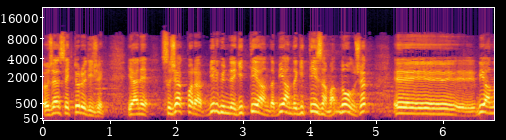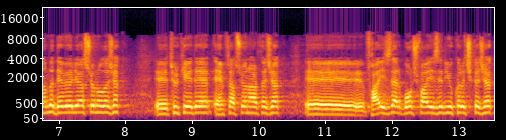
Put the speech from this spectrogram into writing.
özel sektör ödeyecek. Yani sıcak para bir günde gittiği anda, bir anda gittiği zaman ne olacak? E, bir anlamda devalüasyon olacak. E, Türkiye'de enflasyon artacak. Faizler, borç faizleri yukarı çıkacak.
